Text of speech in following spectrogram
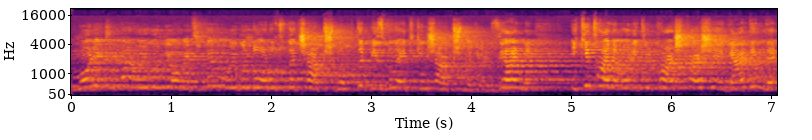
moleküller uygun geometride ve uygun doğrultuda çarpışmalıdır. Biz buna etkin çarpışma diyoruz. Yani iki tane molekül karşı karşıya geldiğinde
